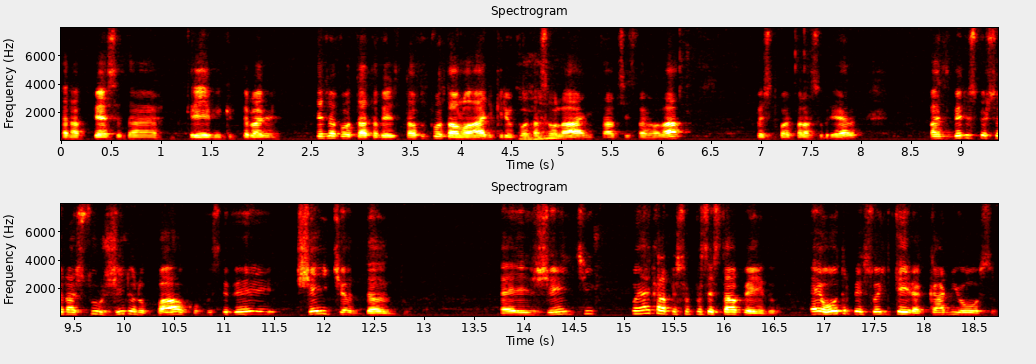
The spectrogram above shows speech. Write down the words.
tá na peça, da incrível, incrível trabalho. A gente vai voltar, talvez, talvez voltar online, queriam voltar uhum. online, tá? não sei se vai rolar, depois a gente pode falar sobre ela. Mas vendo os personagens surgindo no palco, você vê gente andando. É gente, não é aquela pessoa que você está vendo, é outra pessoa inteira, carne e osso.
